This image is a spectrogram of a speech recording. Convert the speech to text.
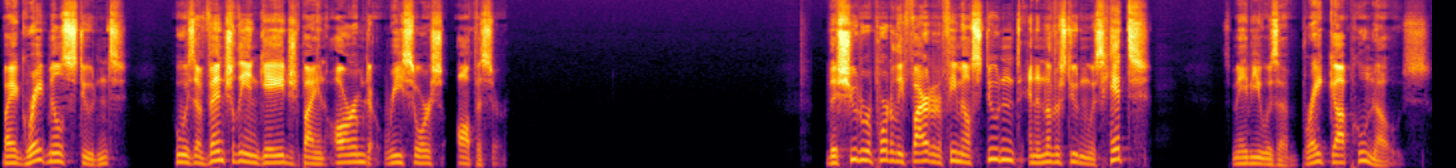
by a Great Mills student who was eventually engaged by an armed resource officer. The shooter reportedly fired at a female student, and another student was hit. So maybe it was a breakup, who knows?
